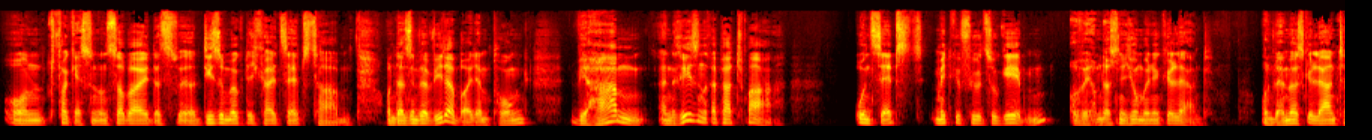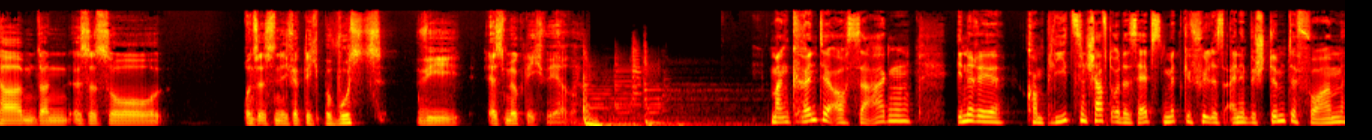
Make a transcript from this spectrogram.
und vergessen uns dabei, dass wir diese Möglichkeit selbst haben. Und da sind wir wieder bei dem Punkt, wir haben ein Riesenrepertoire uns selbst Mitgefühl zu geben. Aber wir haben das nicht unbedingt gelernt. Und wenn wir es gelernt haben, dann ist es so, uns ist nicht wirklich bewusst, wie es möglich wäre. Man könnte auch sagen, innere Komplizenschaft oder Selbstmitgefühl ist eine bestimmte Form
